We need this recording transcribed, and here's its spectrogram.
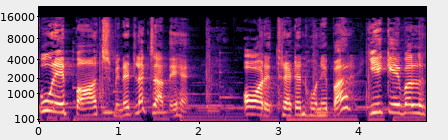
पूरे पाँच मिनट लग जाते हैं। और थ्रेटन होने पर ये केवल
